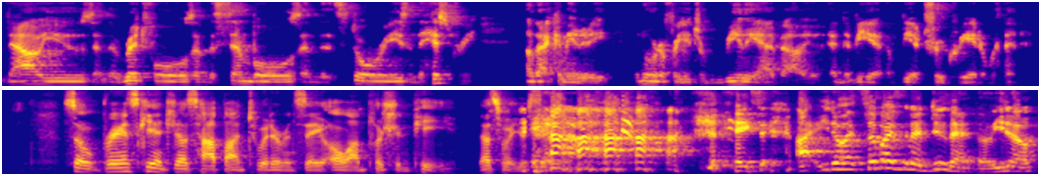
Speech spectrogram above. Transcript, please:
values and the rituals and the symbols and the stories and the history of that community in order for you to really add value and to be a, be a true creator within it. So brands can't just hop on Twitter and say, "Oh, I'm pushing P." That's what you're saying. I, you know what? Somebody's going to do that, though. You know,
